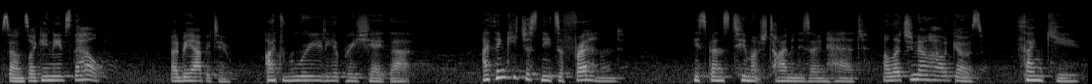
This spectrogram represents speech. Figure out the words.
Sounds like he needs the help. I'd be happy to. I'd really appreciate that. I think he just needs a friend. He spends too much time in his own head. I'll let you know how it goes. Thank you.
